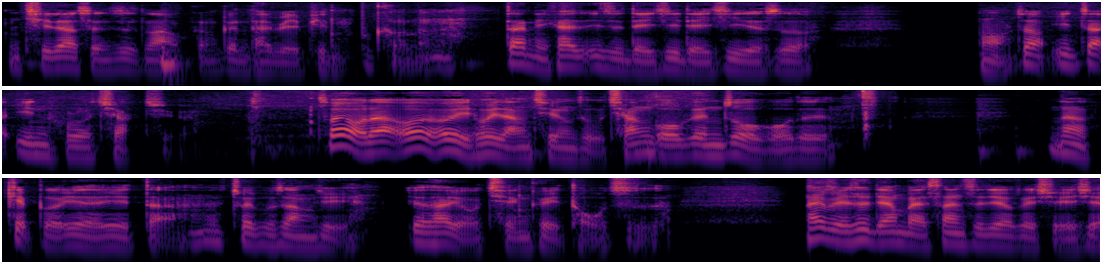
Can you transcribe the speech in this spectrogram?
你其他城市那可能跟台北拼？不可能。但你开始一直累积累积的时候，哦，这种一在 infrastructure，所以我的我我也非常清楚，强国跟弱国的那 gap 越来越大，追不上去，因为他有钱可以投资。台北是两百三十六个学校，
